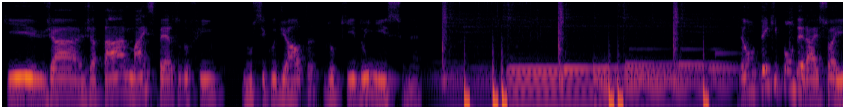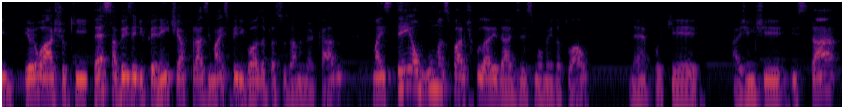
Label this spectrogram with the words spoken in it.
que já já está mais perto do fim de um ciclo de alta do que do início, né? Então tem que ponderar isso aí. Eu acho que dessa vez é diferente, é a frase mais perigosa para se usar no mercado mas tem algumas particularidades nesse momento atual, né? Porque a gente está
